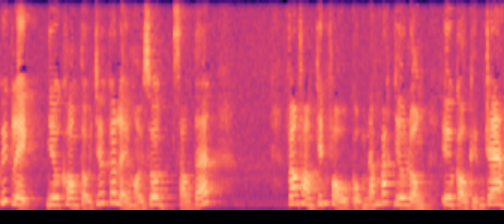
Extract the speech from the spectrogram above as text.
quyết liệt như không tổ chức các lễ hội xuân sau Tết. Văn phòng Chính phủ cũng nắm bắt dư luận, yêu cầu kiểm tra,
